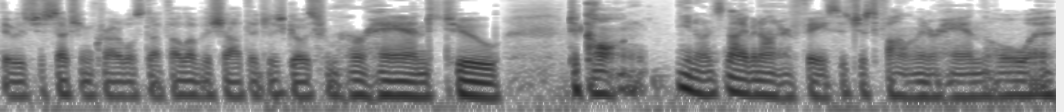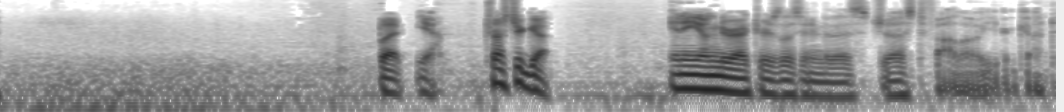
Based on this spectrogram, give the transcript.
there was just such incredible stuff. I love the shot that just goes from her hand to to Kong. You know, it's not even on her face; it's just following her hand the whole way. But yeah, trust your gut any young directors listening to this, just follow your gut.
